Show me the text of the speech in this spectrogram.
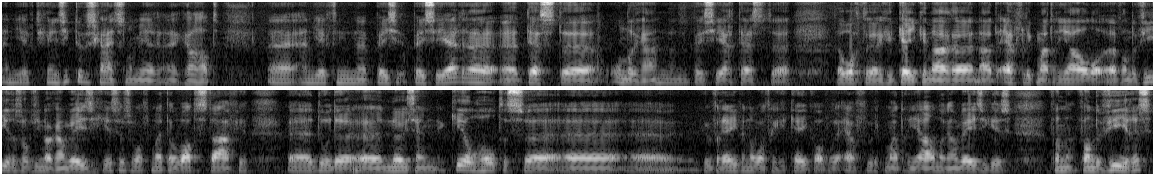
en die heeft geen ziekteverschijnselen meer eh, gehad, eh, en die heeft een PCR-test eh, ondergaan. Een PCR-test, eh daar wordt eh, gekeken naar, eh, naar het erfelijk materiaal eh, van de virus, of die nog aanwezig is. Dus wordt met een wattenstaafje eh, door de eh, neus- en keelholtes eh, eh, eh, gevreven. En dan wordt er gekeken of er erfelijk materiaal nog aanwezig is van, van de virus.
